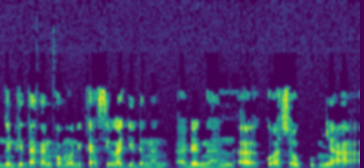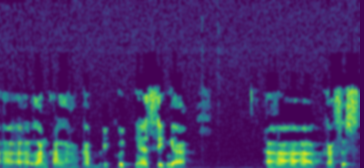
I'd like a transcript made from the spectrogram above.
mungkin kita akan komunikasi lagi dengan uh, dengan uh, kuasa hukumnya langkah-langkah uh, berikutnya sehingga uh, kasus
